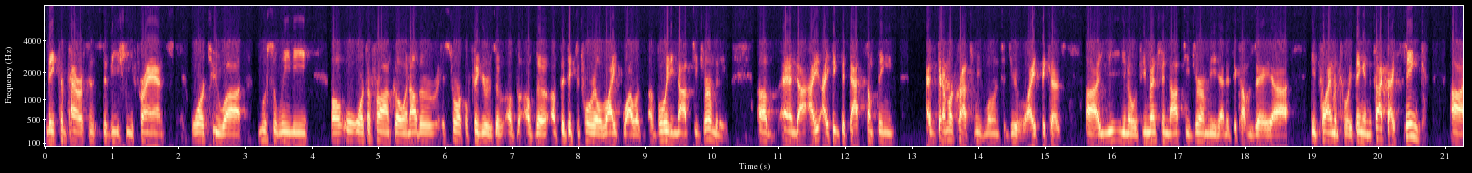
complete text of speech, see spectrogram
make comparisons to Vichy France or to uh, Mussolini or, or, to Franco and other historical figures of, of, of, the of the dictatorial right while avoiding Nazi Germany. Uh, and I, I think that that's something as Democrats we've learned to do, right? Because uh, you, you, know if you mention Nazi Germany, then it becomes a uh, inflammatory thing. And in fact, I think uh,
